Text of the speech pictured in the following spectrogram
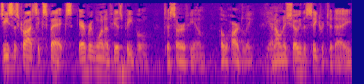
Jesus Christ expects every one of his people to serve him wholeheartedly. And I want to show you the secret today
